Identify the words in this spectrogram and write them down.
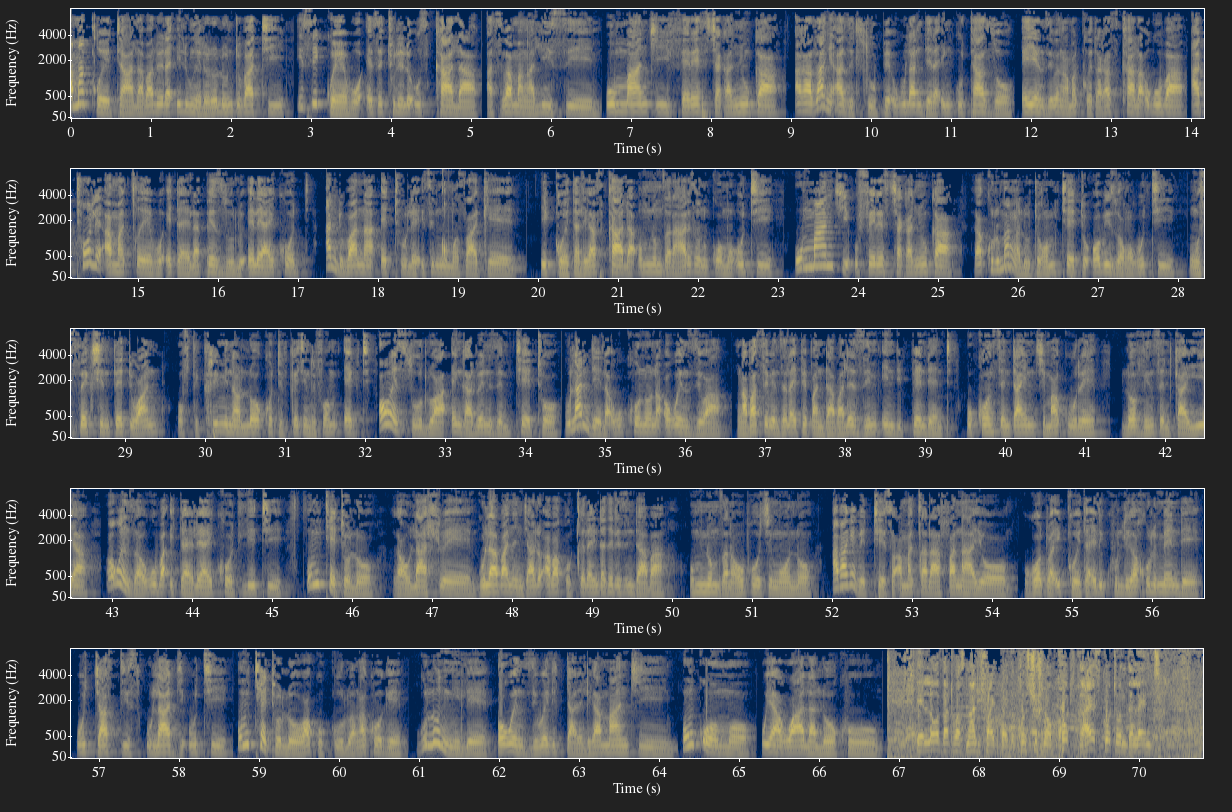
amagqwetha labalwela ilungelo loluntu bathi isigwebo esethulelwe usikhala asibamangalisi. Umantshi feres chakanyuka akazange azihluphe ukulandela inkuthazo eyenziwe ngamagqwetha kasikhala ukuba athole amacebo edayela phezulu ele-high court andubana ethule isinqumo sakhe. Igqwetha likasikhala umnumzana harrison nkomo uthi umantshi uferes chakanyuka kakhulumanga lutho ngomthetho obizwa ngokuthi ngu-section 31 of the criminal law codification reform act owesulwa engalweni zemthetho kulandela ukukhonona okwenziwa ngabasebenzela iphephandaba lezim independent uconstantine chimakure lovincent kayiya okwenza ukuba idayile high court lithi umthetho lo kawulahlwe. Kulabanye njalo abagoqela intathelizindaba umnumzana wophochi ngono abake betheswa amacala afanayo kodwa igqwetha elikhulu likahulumende ujustice uladi uthi umthetho lo waguqulwa ngakho-ke kulungile okwenziwe lidale likamantshi. Unkomo uyakwala lokhu. A law that was nullified by the constitutional court the highest court on the land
